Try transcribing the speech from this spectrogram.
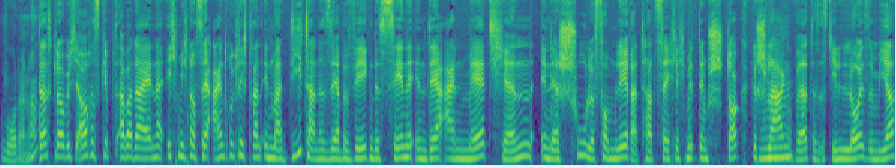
wurde. Ne? Das glaube ich auch. Es gibt aber, da erinnere ich mich noch sehr eindrücklich dran, in Madita eine sehr bewegende Szene, in der ein Mädchen in der Schule vom Lehrer tatsächlich mit dem Stock geschlagen mhm. wird. Das ist die Läusemir.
